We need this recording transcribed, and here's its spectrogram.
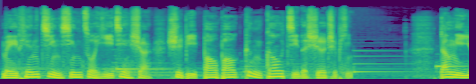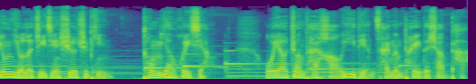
每天静心做一件事儿是比包包更高级的奢侈品。当你拥有了这件奢侈品，同样会想。我要状态好一点才能配得上它，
